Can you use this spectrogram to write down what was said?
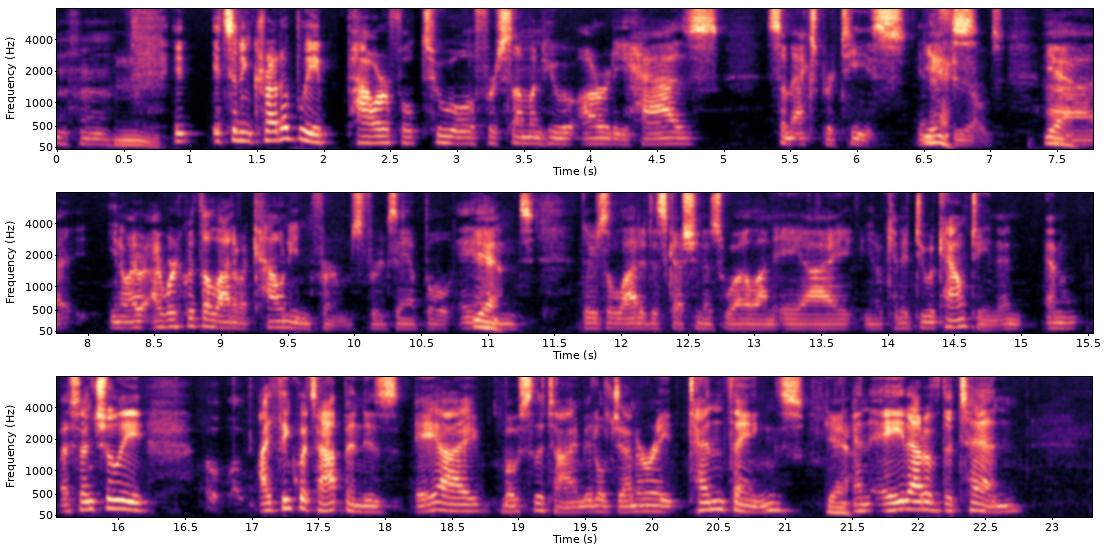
Mm-hmm. Mm. It, it's an incredibly powerful tool for someone who already has some expertise in yes. the field. Yeah. Uh, you know, I, I, work with a lot of accounting firms, for example, and yeah. there's a lot of discussion as well on AI. You know, can it do accounting? And and essentially, I think what's happened is AI most of the time it'll generate ten things, yeah. and eight out of the ten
